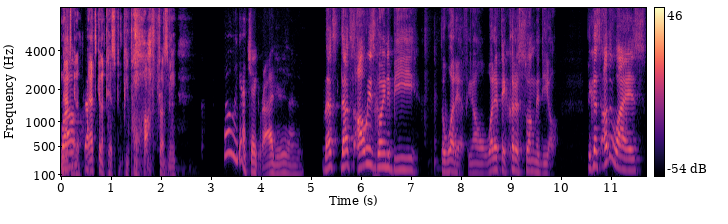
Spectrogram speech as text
well, that's gonna that's gonna piss people off. Trust me. Well, we got Jake Rogers and that's that's always going to be the what if. You know, what if they could have swung the deal? Because otherwise,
